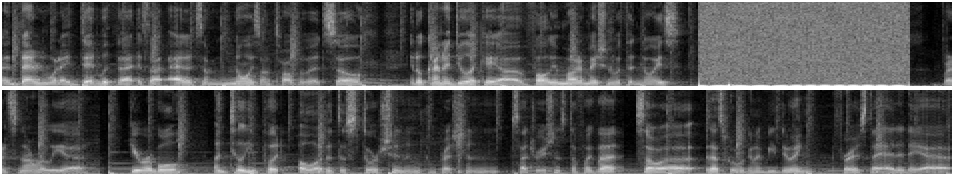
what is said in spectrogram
And then what I did with that is I added some noise on top of it. So it'll kind of do like a uh, volume automation with the noise. But it's not really uh, hearable until you put a lot of distortion and compression, saturation, stuff like that. So uh, that's what we're gonna be doing. First, I added a uh,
